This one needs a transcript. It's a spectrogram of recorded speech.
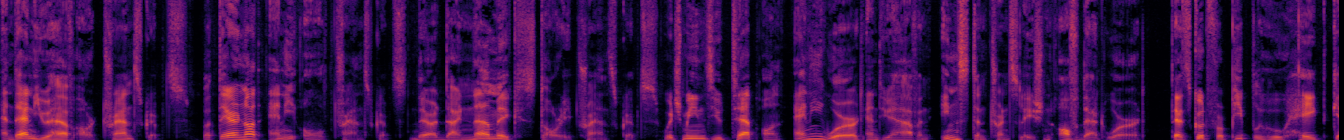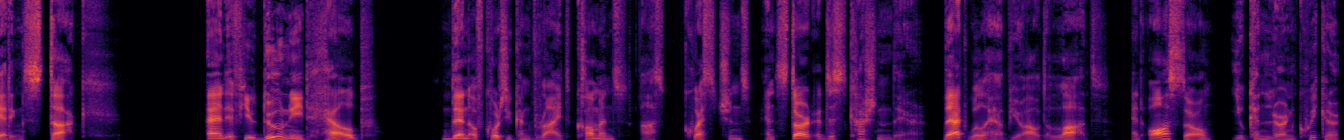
And then you have our transcripts, but they're not any old transcripts. They are dynamic story transcripts, which means you tap on any word and you have an instant translation of that word. That's good for people who hate getting stuck. And if you do need help, then of course you can write comments, ask questions, and start a discussion there. That will help you out a lot. And also, you can learn quicker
